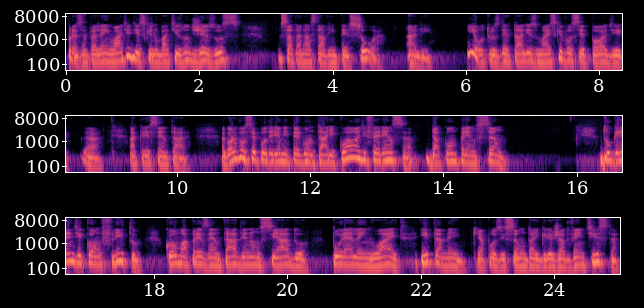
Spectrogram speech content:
Por exemplo, Ellen White diz que no batismo de Jesus, Satanás estava em pessoa ali. E outros detalhes mais que você pode uh, acrescentar. Agora você poderia me perguntar: e qual a diferença da compreensão do grande conflito, como apresentado, enunciado por Ellen White, e também que é a posição da Igreja Adventista,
